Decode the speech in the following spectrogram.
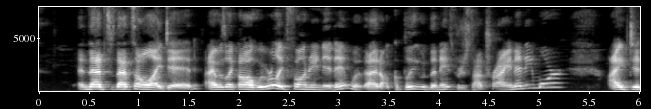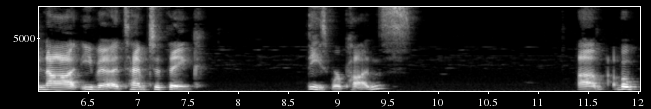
and that's that's all I did. I was like, oh, we're really phoning it in with I don't complete with the names. We're just not trying anymore. I did not even attempt to think these were puns. Um, but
